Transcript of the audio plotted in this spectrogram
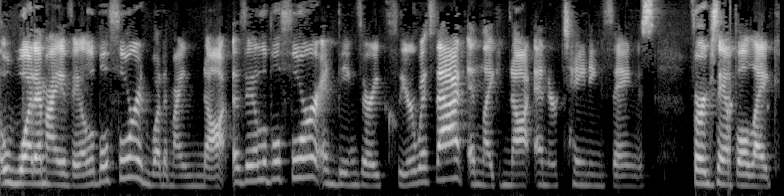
what am I available for and what am I not available for and being very clear with that and like not entertaining things. For example, like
